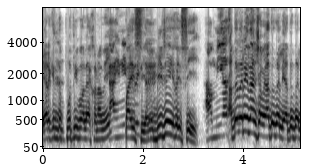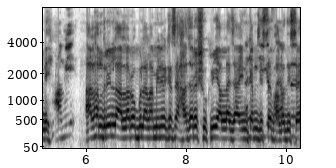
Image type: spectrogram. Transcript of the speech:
এর কিন্তু প্রতিফল এখন আমি পাইছি আমি বিজয়ী হয়েছি আমি হাতে তালি দেন সবাই হাতে তালি আমি আলহামদুলিল্লাহ আল্লাহ রব্বুল আলমিনের কাছে হাজারো শুক্রিয়া আল্লাহ যা ইনকাম দিচ্ছে ভালো দিচ্ছে!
